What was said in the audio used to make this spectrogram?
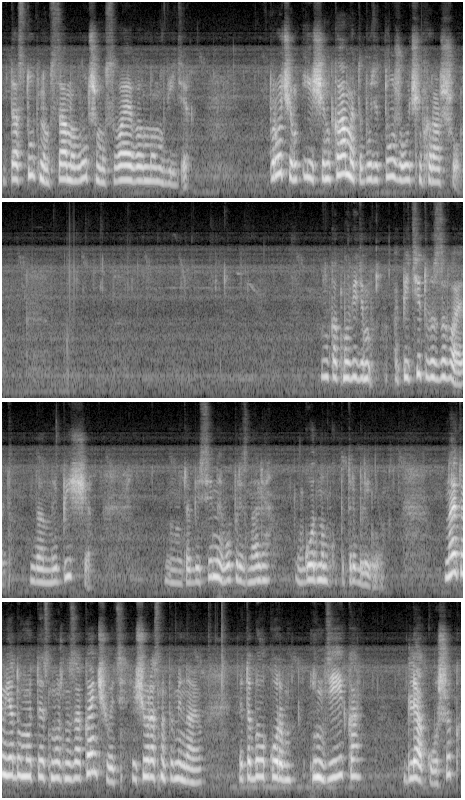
в доступном, самом лучшем усваиваемом виде. Впрочем, и щенкам это будет тоже очень хорошо. Ну, как мы видим, аппетит вызывает данная пища. Вот, апельсины его признали годным к употреблению. На этом, я думаю, тест можно заканчивать. Еще раз напоминаю, это был корм индейка для кошек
